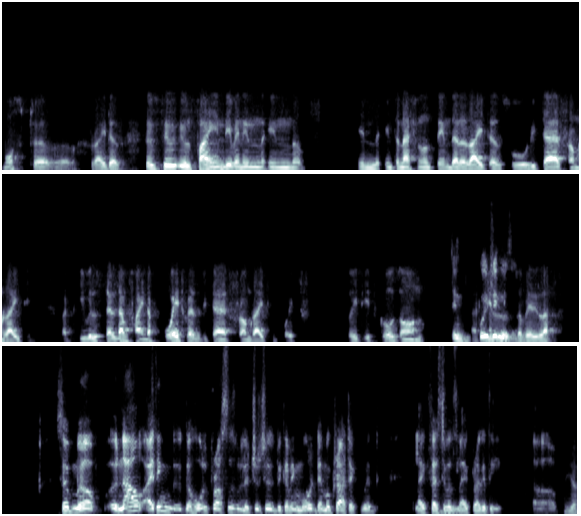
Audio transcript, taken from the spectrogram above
most uh, writers. So you'll find even in in in the international scene there are writers who retire from writing, but you will seldom find a poet who has retired from writing poetry. So it, it goes on. And poetry goes on. the very last. So uh, now I think the whole process of literature is becoming more democratic with like festivals like Pragati. Uh, yeah.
